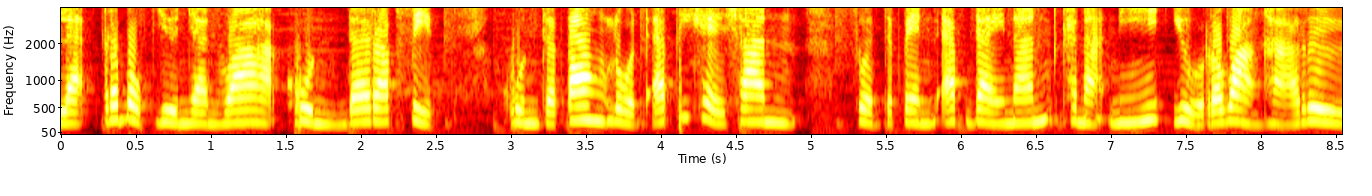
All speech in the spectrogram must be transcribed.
และระบบยืนยันว่าคุณได้รับสิทธิ์ คุณจะต้องโหลดแอปพลิเคชัน ส่วนจะเป็นแอปใดนั้น ขณะนี้อยู่ระหว่างหารือ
